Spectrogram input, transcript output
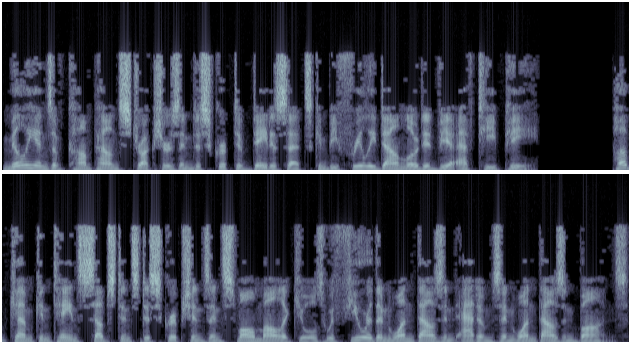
Millions of compound structures and descriptive datasets can be freely downloaded via FTP. PubChem contains substance descriptions and small molecules with fewer than 1,000 atoms and 1,000 bonds.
